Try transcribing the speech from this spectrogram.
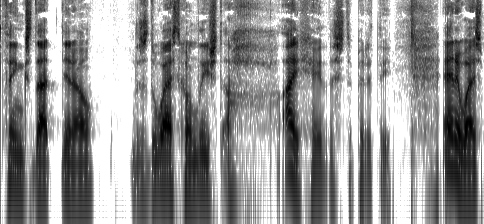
thinks that, you know, this is the West unleashed. I hate this stupidity. Anyways,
